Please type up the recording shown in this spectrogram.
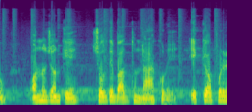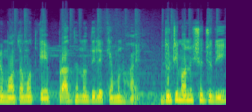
অন্যজনকে চলতে বাধ্য না করে, একে অপরের মতামতকে প্রাধান্য দিলে কেমন হয়? দুটি মানুষের যদি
